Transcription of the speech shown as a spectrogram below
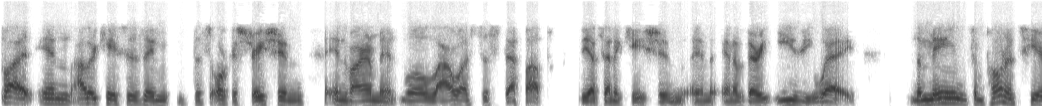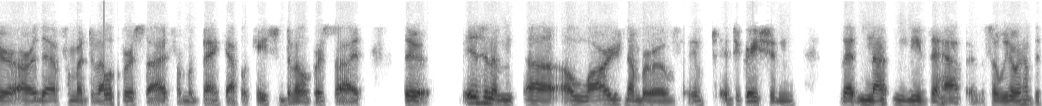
But in other cases, they, this orchestration environment will allow us to step up the authentication in, in a very easy way. The main components here are that from a developer side, from a bank application developer side, there isn't a, a large number of integration that not, needs to happen. So we don't have to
